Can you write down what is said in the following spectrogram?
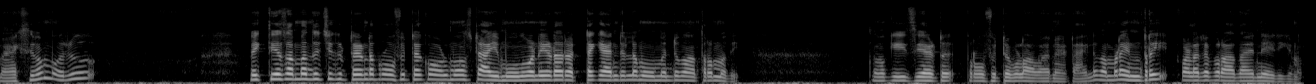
മാക്സിമം ഒരു വ്യക്തിയെ സംബന്ധിച്ച് കിട്ടേണ്ട പ്രോഫിറ്റൊക്കെ ഓൾമോസ്റ്റ് ആയി. മൂന്ന് മണിയുടെ ഒരൊറ്റ ക്യാൻഡലിലെ മൂവ്മെന്റ് മാത്രം മതി. നമുക്ക് ഈസി ആയിട്ട് പ്രോഫിറ്റബിൾ ആവാനായിട്ട്. അതിൽ നമ്മുടെ എൻട്രി വളരെ പ്രാധാന്യമായിരിക്കണം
